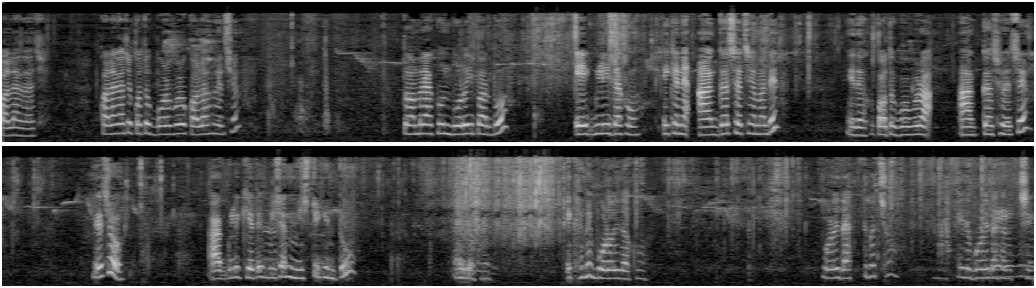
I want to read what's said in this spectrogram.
কলা গাছ। কলা গাছে কত বড় বড় কলা হয়েছে। তো আমরা এখন বড়ই পারব। এইগুলি দেখো এখানে আখ গাছ আছে আমাদের। এই দেখো কত বড় বড় আগ গাছ হয়েছে। দেখছ? আখগুলি খেতে ভীষণ মিষ্টি কিন্তু। এই দেখো এখানে বড়ই দেখো। বড়ই দেখতে পাচ্ছ? এই তো বড়ই দেখা যাচ্ছে।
